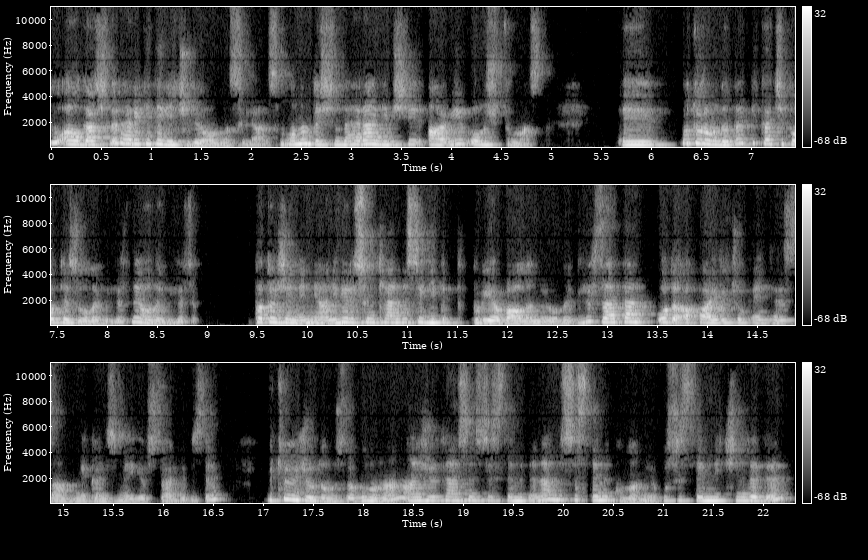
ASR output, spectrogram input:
bu algaçları harekete geçiriyor olması lazım. Onun dışında herhangi bir şey ağrıyı oluşturmaz. E, bu durumda da birkaç hipotez olabilir. Ne olabilir? patojenin yani virüsün kendisi gidip buraya bağlanıyor olabilir. Zaten o da apayrı çok enteresan bir mekanizmayı gösterdi bize. Bütün vücudumuzda bulunan angiotensin sistemi denen bir sistemi kullanıyor. Bu sistemin içinde de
